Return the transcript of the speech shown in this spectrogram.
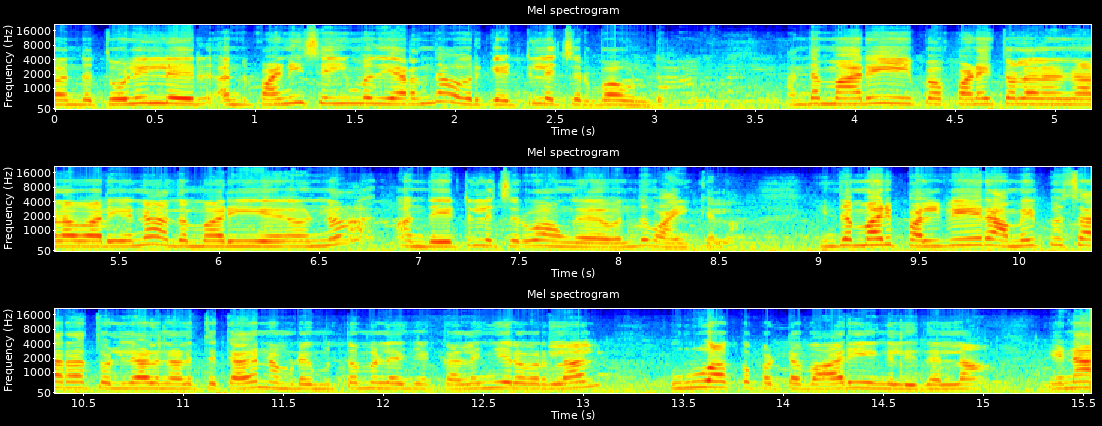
அந்த தொழில் இரு- அந்த பணி செய்யும்போது இறந்து அவருக்கு எட்டு லட்ச ரூபாய் உண்டு. அந்த மாதிரி இப்போ பனைத்தொழிலாளர் நல வாரியம்னா அந்த மாதிரினா அந்த எட்டு லட்ச ரூபா அவங்க வந்து வாங்கிக்கலாம். இந்த மாதிரி பல்வேறு அமைப்பு சாரா தொழிலாளர் நலத்துக்காக நம்முடைய முத்தமிழ் கலைஞர் அவர்களால் உருவாக்கப்பட்ட வாரியங்கள் இதெல்லாம். ஏன்னா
